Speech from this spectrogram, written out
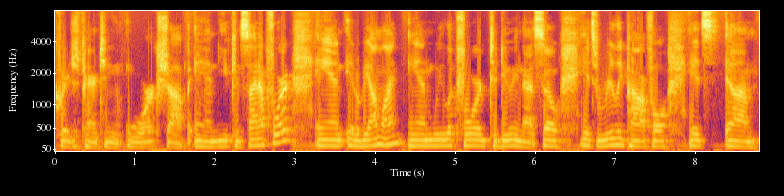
Courageous Parenting Workshop. And you can sign up for it, and it'll be online. And we look forward to doing that. So it's really powerful. It's um,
